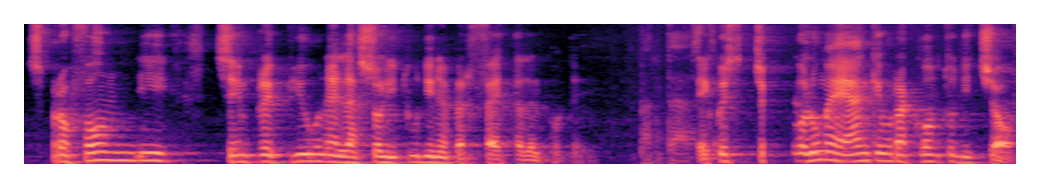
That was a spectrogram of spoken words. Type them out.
sprofondi sempre più nella solitudine perfetta del potere. Fantastico. E questo volume è anche un racconto di ciò,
